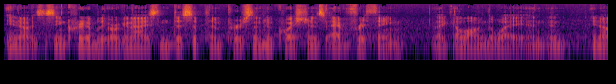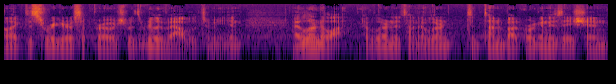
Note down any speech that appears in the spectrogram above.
you know is this incredibly organized and disciplined person who questions everything like along the way, and and you know like this rigorous approach was really valuable to me, and I learned a lot. I've learned a ton. I've learned a ton about organization.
